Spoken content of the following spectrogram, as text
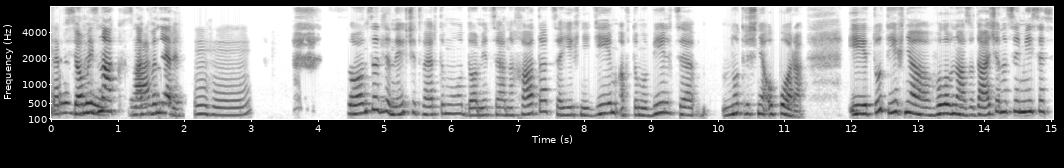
Терези. сьомий знак, знак Так. Венери. Угу. Сонце для них в четвертому домі. Це анахата, це їхній дім, автомобіль, це внутрішня опора. І тут їхня головна задача на цей місяць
